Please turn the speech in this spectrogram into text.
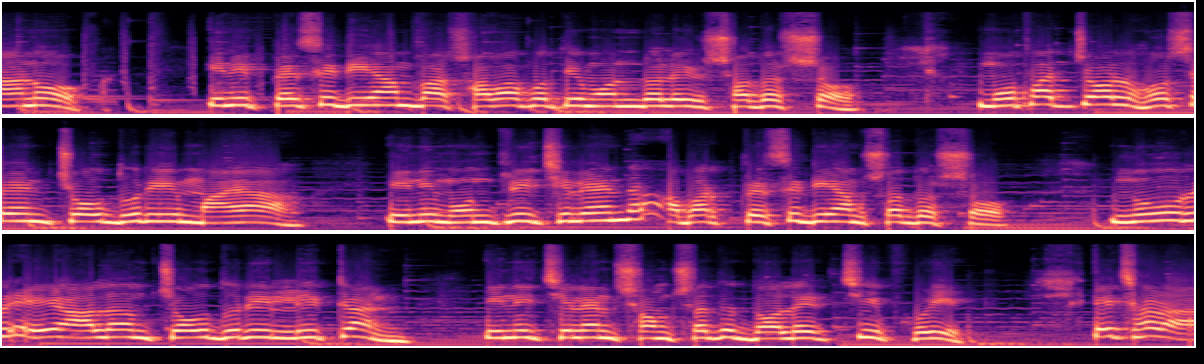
নানক, ইনি প্রেসিডিয়াম বা সভাপতি মণ্ডলীর সদস্য। মোফাজ্জল হোসেন চৌধুরী মায়া। ইনি মন্ত্রী ছিলেন, আবার প্রেসিডিয়াম সদস্য। নূর এ আলম চৌধুরী লিটন, ইনি ছিলেন সংসদে দলের চিফ হুইপ। এছাড়া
